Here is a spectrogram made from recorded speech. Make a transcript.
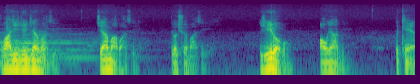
ကဘာကြီးငြိမ်းချမ်းပါစေကျမ်းမာပါစေပျော်ရွှင်ပါစေအရေးတော်ပုံ အောင်ရမည်သခင်အ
